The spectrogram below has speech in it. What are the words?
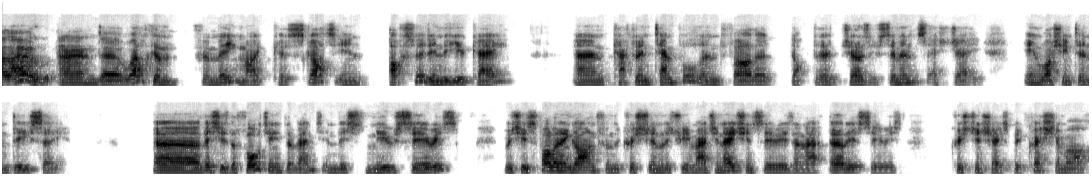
Hello and uh, welcome from me, Mike uh, Scott in Oxford in the UK, and Kathryn Temple and Father Dr. Joseph Simmons, SJ, in Washington, DC. Uh, this is the 14th event in this new series, which is following on from the Christian Literary Imagination series and our earlier series, Christian Shakespeare question mark,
